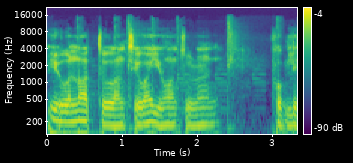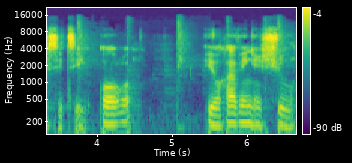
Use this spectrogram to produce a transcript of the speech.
You will not do until when you want to run publicity or you're having a show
